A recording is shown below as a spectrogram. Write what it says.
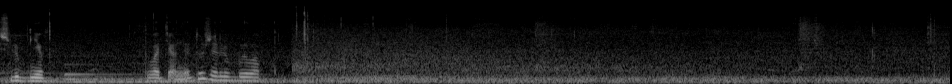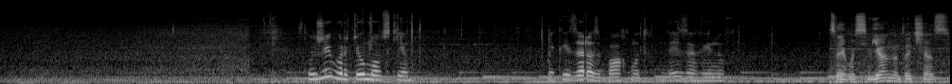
шлюбні плаття не дуже любила. Служив в Артемовській, який зараз Бахмут, десь загинув. Це його сім'я на той час.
